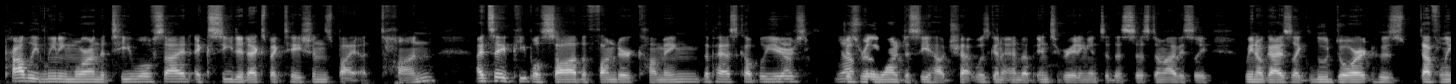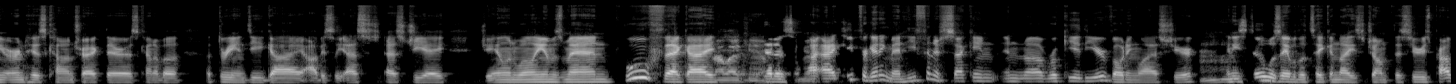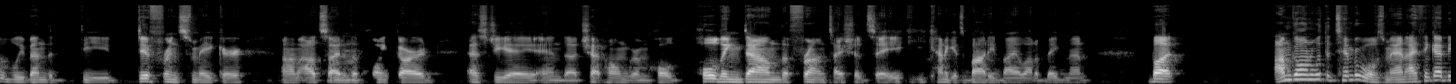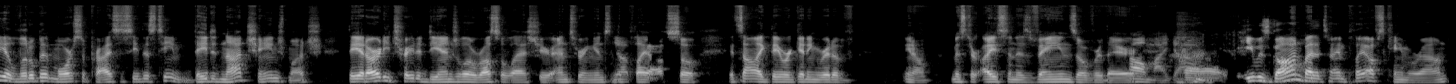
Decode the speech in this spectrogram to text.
probably leaning more on the T Wolf side, exceeded expectations by a ton. I'd say people saw the Thunder coming the past couple years. Yep. Just really wanted to see how Chet was going to end up integrating into this system. Obviously, we know guys like Lu Dort, who's definitely earned his contract there as kind of a, a three and D guy. Obviously, S, SGA, Jalen Williams, man, woof, that guy. I like him. That is, I, I keep forgetting, man. He finished second in uh, Rookie of the Year voting last year, Mhm. and he still was able to take a nice jump this year. He's probably been the the difference maker um, outside of the point guard SGA and uh, Chet Holmgren hold, holding down the front. I should say he, he kind of gets bodied by a lot of big men, but I'm going with the Timberwolves, man. I think I'd be a little bit more surprised to see this team. They did not change much. They had already traded D'Angelo Russell last year, entering into Yep. the playoffs. So it's not like they were getting rid of, you know, Mr. Ice in his veins over there. Oh my god. Uh, he was gone by the time playoffs came around.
